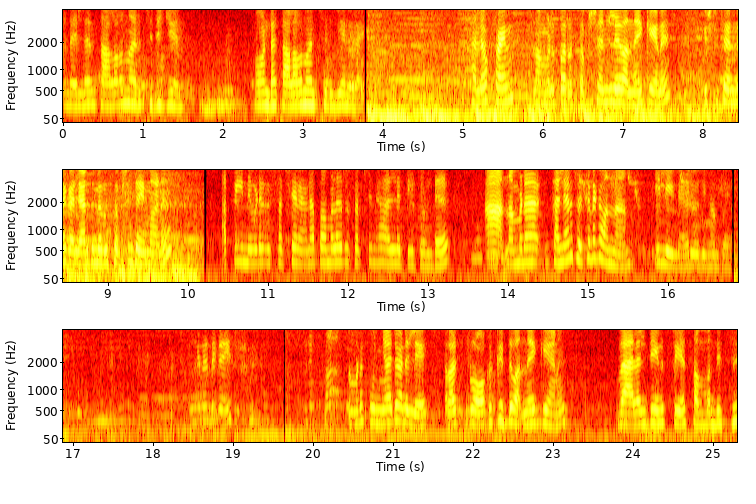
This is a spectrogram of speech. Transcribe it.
അതെ എല്ലാവരും തളർന്നടിച്ചിരിക്കുകയാണ് ഓണ്ട തളർന്നടിച്ചിരിക്കുകയാണ് ഹലോ ഫ്രണ്ട്സ് നമ്മളിപ്പോൾ റിസപ്ഷനിൽ വന്നേക്കാണ്. വിഷ്ണുചേട്ടന്റെ കല്യാണത്തിന്റെ റിസപ്ഷൻ ടൈമാണ് അപ്പൊ ഇന്ന് ഇവിടെ റിസപ്ഷൻ ആണ്. അപ്പൊ നമ്മൾ റിസപ്ഷൻ ഹാളിൽ എത്തിയിട്ടുണ്ട്. ആ നമ്മുടെ കല്യാണ ചെക്കനൊക്കെ വന്നാ? ഇല്ല ഇല്ല അവർ ഒരുങ്ങാൻ പോയി. ഗൈസ് നമ്മുടെ കുഞ്ഞാറ്റാണല്ലേ റെഡ് ഫ്രോക്കൊക്കെ ഇട്ട് വന്നേക്കെയാണ്. വാലന്റൈൻസ് ഡേയെ സംബന്ധിച്ച്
